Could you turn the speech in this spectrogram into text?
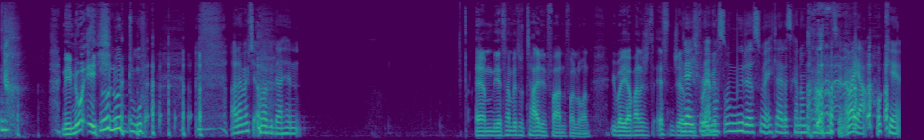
Nee, nur ich. nur, nur du. Aber da möchte ich auch mal wieder hin. Ähm, jetzt haben wir total den Faden verloren. Über japanisches Essen, Jeremy Ja, ich bin einfach so müde, es tut mir echt leid, das kann noch ein paar Mal passieren. Aber ja, okay.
